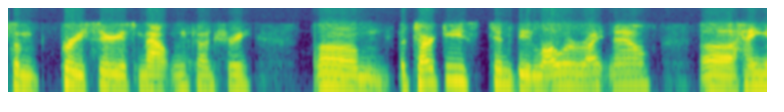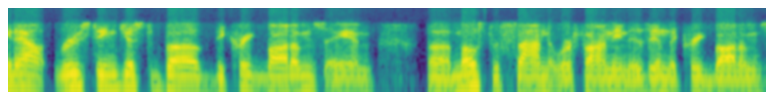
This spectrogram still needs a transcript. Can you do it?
some pretty serious mountain country. Um, the turkeys tend to be lower right now, uh, hanging out, roosting just above the creek bottoms, and uh, most of the sign that we're finding is in the creek bottoms.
